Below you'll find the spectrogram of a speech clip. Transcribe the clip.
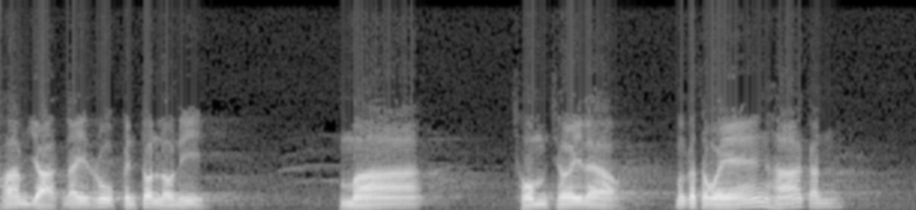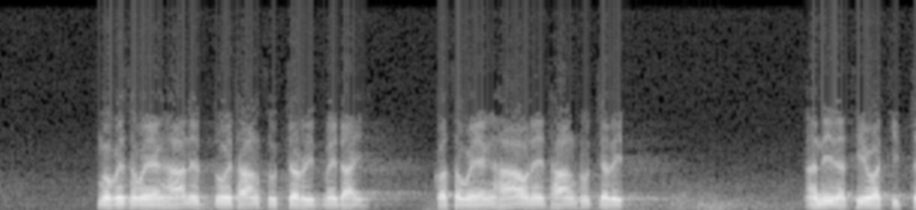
ความอยากได้รูปเป็นต้นเหล่านี้ มาชมเชยแล้ว มันก็แสวงหากัน เมื่อไปแสวงหาในโดยทางสุจริตไม่ได้ ก็แสวงหาเอาในทางทุจริต อันนี้นะที่ว่าจิตใจ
